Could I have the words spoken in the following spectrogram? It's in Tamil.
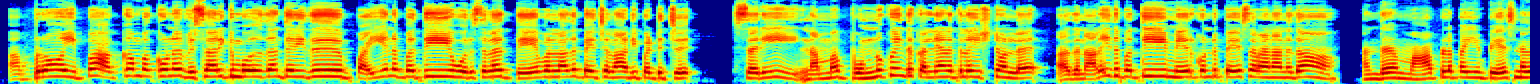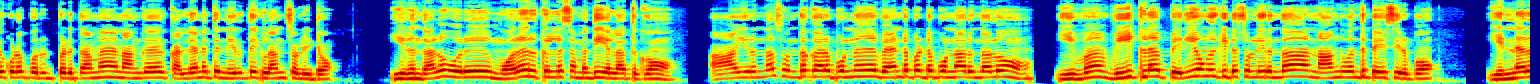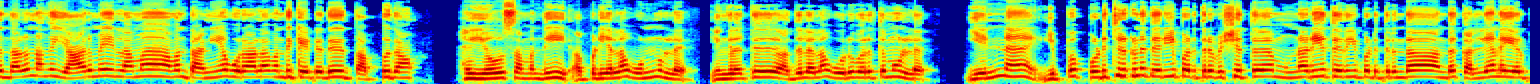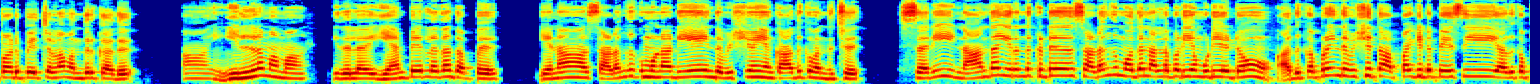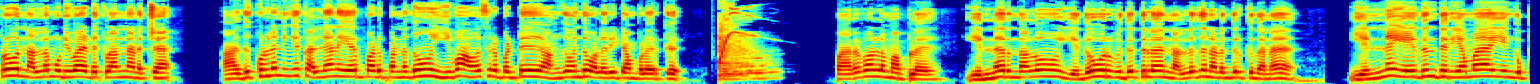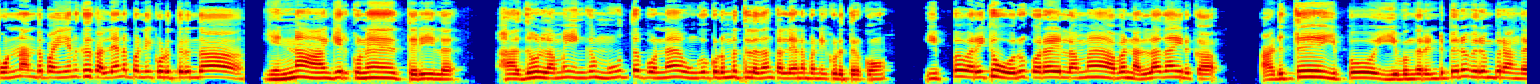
அப்புறம் இப்ப அக்கம் பக்கம்னு விசாரிக்கும் போதுதான் தெரியுது பையனை பத்தி ஒரு சில தேவையில்லாத பேச்செல்லாம் அடிபட்டுச்சு. சரி நம்ம பொண்ணுக்கும் இந்த கல்யாணத்துல இஷ்டம் இல்ல அதனால இத பத்தி மேற்கொண்டு பேச வேணான்னு தான் அந்த மாப்பிள்ளை பையன் பேசினது கூட பொருட்படுத்தாம நாங்க கல்யாணத்தை நிறுத்திக்கலாம்னு சொல்லிட்டோம். இருந்தாலும் ஒரு முறை இருக்குல்ல சம்மந்தி எல்லாத்துக்கும். ஆயிரம் தான் சொந்தக்கார பொண்ணு வேண்டப்பட்ட பொண்ணா இருந்தாலும் இவன் வீட்டுல பெரியவங்க கிட்ட சொல்லியிருந்தா நாங்க வந்து பேசியிருப்போம். என்ன இருந்தாலும் நாங்க யாருமே இல்லாம அவன் தனியா ஒரு ஆளா வந்து கேட்டது தப்பு தான் ஐயோ சம்மந்தி அப்படியெல்லாம் ஒன்றும் இல்லை. எங்களுக்கு அதுலலாம் ஒரு வருத்தமும் இல்லை. என்ன இப்ப பிடிச்சிருக்குன்னு தெரியப்படுத்துற விஷயத்த முன்னாடியே தெரியப்படுத்திருந்தா அந்த கல்யாண ஏற்பாடு பேச்செல்லாம் வந்திருக்காது. ஆ இல்ல மாமா இதுல என் பேர்ல தான் தப்பு. ஏன்னா சடங்குக்கு முன்னாடியே இந்த விஷயம் என் காதுக்கு வந்துச்சு. சரி நான் தான் இருந்துக்கிட்டு சடங்கு முத நல்லபடியா முடியட்டும். அதுக்கப்புறம் இந்த விஷயத்த அப்பா கிட்ட பேசி அதுக்கப்புறம் ஒரு நல்ல முடிவா எடுக்கலாம்னு நினைச்சேன். அதுக்குள்ள நீங்க கல்யாணம் ஏற்பாடு பண்ணதும் இவன் அவசரப்பட்டு அங்க வந்து வளரிட்டான் போல இருக்கு. பரவாயில்ல மாப்பிள்ள என்ன இருந்தாலும் ஏதோ ஒரு விதத்துல நல்லது நடந்திருக்கு தானே. என்ன ஏதுன்னு தெரியாம எங்க பொண்ணு அந்த பையனுக்கு கல்யாணம் பண்ணி கொடுத்திருந்தா என்ன ஆகியிருக்குன்னு தெரியல. அதுவும் இல்லாம எங்க மூத்த பொண்ண உங்க குடும்பத்துல தான் கல்யாணம் பண்ணி கொடுத்திருக்கோம். இப்ப வரைக்கும் ஒரு குறை இல்லாம அவ நல்லாதான் இருக்கா. அடுத்து இப்போ இவங்க ரெண்டு பேரும் விரும்புறாங்க.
